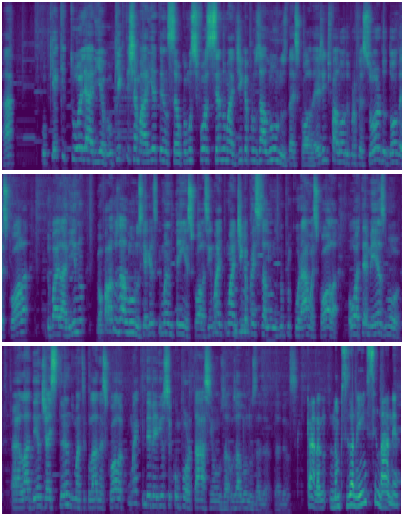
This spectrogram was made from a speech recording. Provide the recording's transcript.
tá? o que que tu olharia, o que que te chamaria atenção, como se fosse sendo uma dica para os alunos da escola? Daí a gente falou do professor, do dono da escola, do bailarino. Vamos falar dos alunos, que é aqueles que mantêm a escola. Assim, uma, uma uhum. dica para esses alunos não procurar uma escola, ou até mesmo uh, lá dentro, já estando matriculado na escola, como é que deveriam se comportar assim, os, os alunos da, da dança? Cara, não precisa nem ensinar, né?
